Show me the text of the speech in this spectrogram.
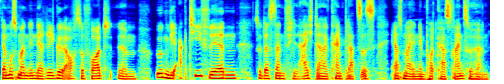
Da muss man in der Regel auch sofort ähm, irgendwie aktiv werden, sodass dann vielleicht da kein Platz ist, erstmal in den Podcast reinzuhören.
